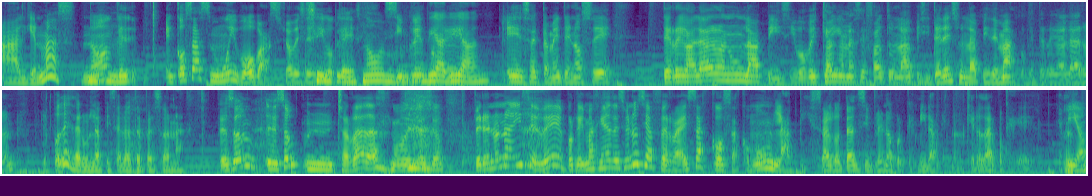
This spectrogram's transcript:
a alguien más, ¿no? que, en cosas muy bobas, yo a veces digo que ¿no? simples día a día. Exactamente, no sé. Te regalaron un lápiz y vos ves que a alguien le hace falta un lápiz y tenés un lápiz de más porque te regalaron, le podés dar un lápiz a la otra persona. Pero son, eh, son mm, chorradas, como digo yo. Pero en uno ahí se ve, porque imagínate, si uno se aferra a esas cosas como un lápiz, algo tan simple, no porque es mi lápiz, no lo quiero dar porque es, mío.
